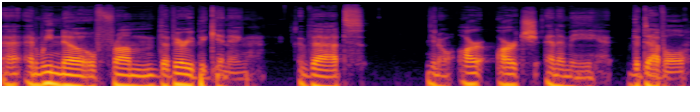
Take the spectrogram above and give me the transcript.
and we know from the very beginning that you know our arch enemy, the devil,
